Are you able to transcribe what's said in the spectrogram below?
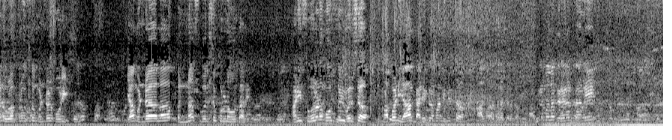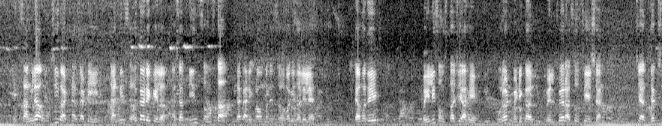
the नवरात्रोत्सव मंडळ बोरी या मंडळाला पन्नास वर्ष पूर्ण होत आले आणि सुवर्ण महोत्सवी वर्ष आपण या कार्यक्रमानिमित्त आज साजरा करत आहोत. कार्यक्रमाला खऱ्या अर्थाने एक चांगल्या उंची गाठण्यासाठी ज्यांनी सहकार्य केलं अशा तीन संस्था या कार्यक्रमामध्ये सहभागी झालेल्या आहेत. त्यामध्ये पहिली संस्था जी आहे उरण मेडिकल वेलफेअर असोसिएशनचे अध्यक्ष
